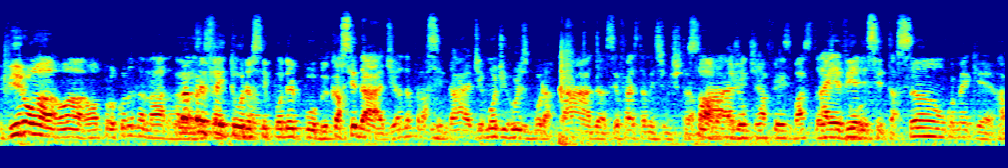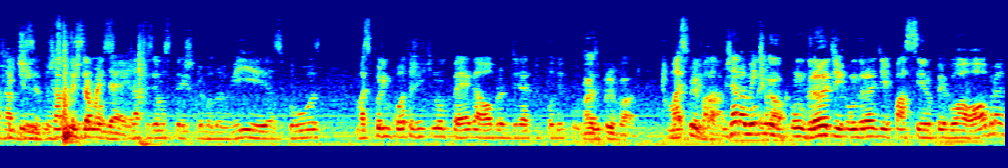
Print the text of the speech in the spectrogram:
vira uma, uma, uma procura danada. Para a prefeitura, assim, poder público, a cidade, anda pela cidade, um monte de rua esburacada, você faz também esse tipo de Só, a trabalho. gente já fez bastante. Aí vem a licitação, como é que é? já, Rapidinho, fiz, já já, pra gente ter uma fizemos, ideia. já fizemos trecho de rodovias, ruas, mas por enquanto a gente não pega a obra direto do poder público. Mais privado. Mais privado. Geralmente um, um grande, um grande parceiro pegou a obra,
